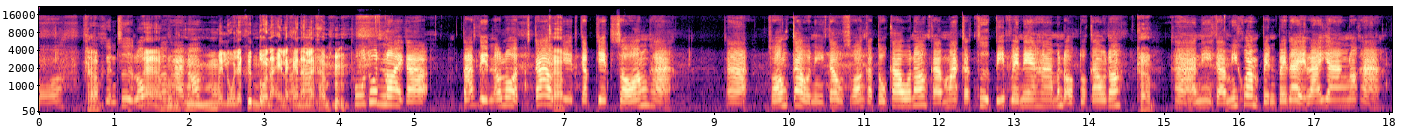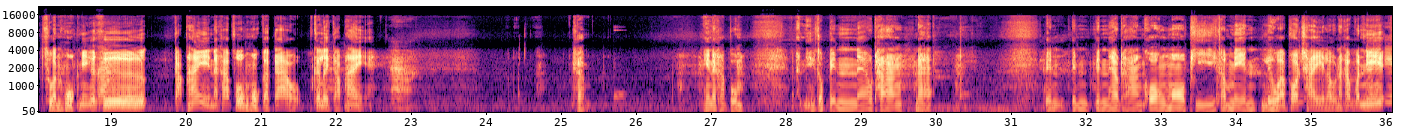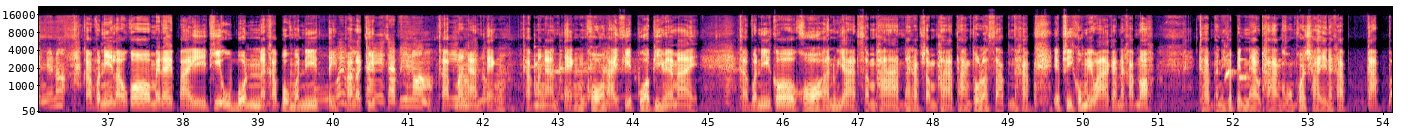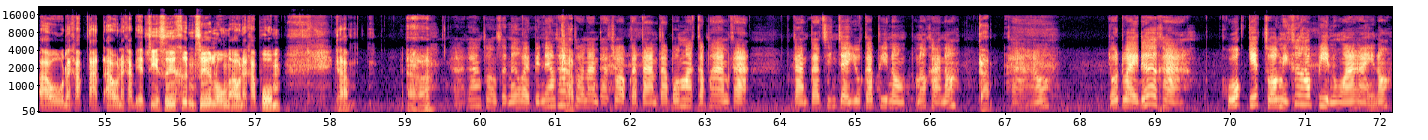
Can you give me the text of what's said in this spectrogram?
ครับขึ้นซื้อลงอ่าเนาะค่ะเนาะไม่รู้จะขึ้นตัวไหนแหละแค่นั้นแหละครับ ผู้ทุนน้อยก็ ตัดเด่นเอาโลดเก้าครับเจ็ดกับเจ็ดสองค่ะกะสองเก้านี่เก้าสองกับตัวเก้าเนาะกะมากกับซื้อติดไว้แน่ฮะมันออกตัวเก้าเนาะครับ ค่ะ อันนี้ก็มีความเป็นไปได้หลายอย่างเนาะค่ะ ส่วนหกนี่ก็คือกลับให้นะครับ ผมหกกับเก้าก็เลยกลับให้ค่ะครับ นี่นะครับผม อันนี้ก็เป็นแนวทางนะฮะ เป็นเป็นเป็นแนวทางของหมอผีเขมรหรือว่าพ่อชัยเรานะครับ วันนี้ชัดเจอยู่เนาะครับวันนี้เราก็ไม่ได้ไปที่อุบลนะครับ ผมวันนี้ติดภารกิจโอ้ยมันไค่ะพี่น้องครับพี่มางานน้อแต่งครับมางานแต่งของไอซีดผัวผีแม่ไม้ครับวันนี้ก็ขออนุญาตสัมภาษณ์นะครับ สัมภาษณ์ทางโทรศัพท์นะครับ FC คงไม่ว่ากันนะครับเนาะครับอันนี้ก็เป็นแนวทางของพ่อชัยนะครับ กลับเอานะครับ ตัดเอานะครับ FC ซื้อขึ้นซื้อลงเอานะครับ ผมครับอ๋อค่ะ ทางช่องเสนอไว้เป็นแนวทางครับ เท่านั้นถ้าชอบก็ตามถ้าบ่มักก็ผ่านค่ะ การตัดสินใจอยู่กับพี่น้องเนาะค่ะเนาะครับ ค่ะเอาจดไว้เด้อค่ะโคกเจ็ดสองนี่คือเขาปีนหัวไห้เนาะ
